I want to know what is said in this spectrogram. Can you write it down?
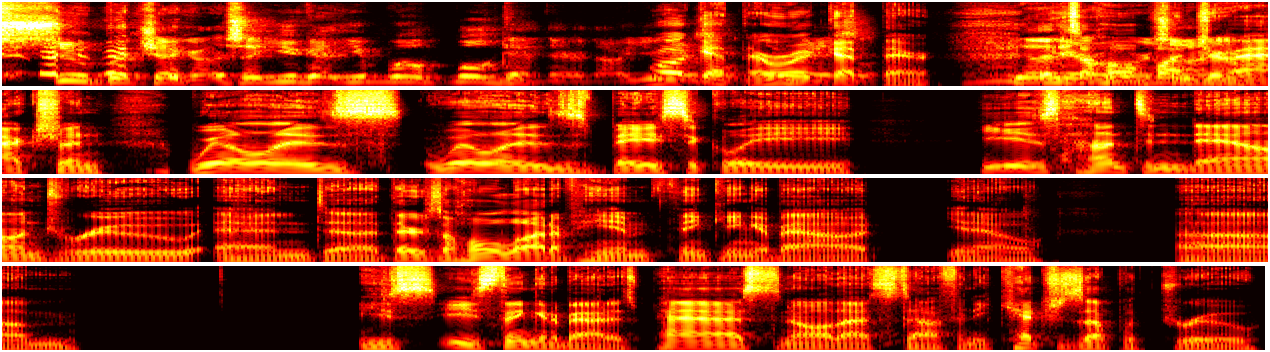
super Chekhov. So you got you. We'll we'll get there though. You we'll get there. We'll get will- there. There's a whole bunch of action. Will is Will is basically he is hunting down Drew, and uh, there's a whole lot of him thinking about you know, um, he's he's thinking about his past and all that stuff, and he catches up with Drew,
